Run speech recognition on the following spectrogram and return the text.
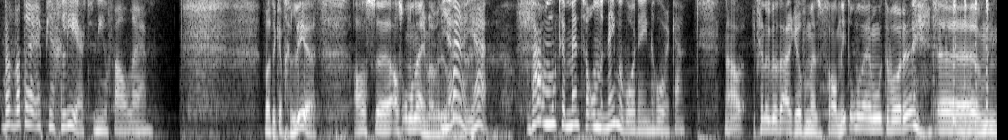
wat, wat heb je geleerd in ieder geval? Wat ik heb geleerd als, eh, als ondernemer, bedoel ja, je? ja. Waarom moeten mensen ondernemer worden in de horeca? Nou, ik vind ook dat eigenlijk heel veel mensen vooral niet ondernemer moeten worden. Ehm,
